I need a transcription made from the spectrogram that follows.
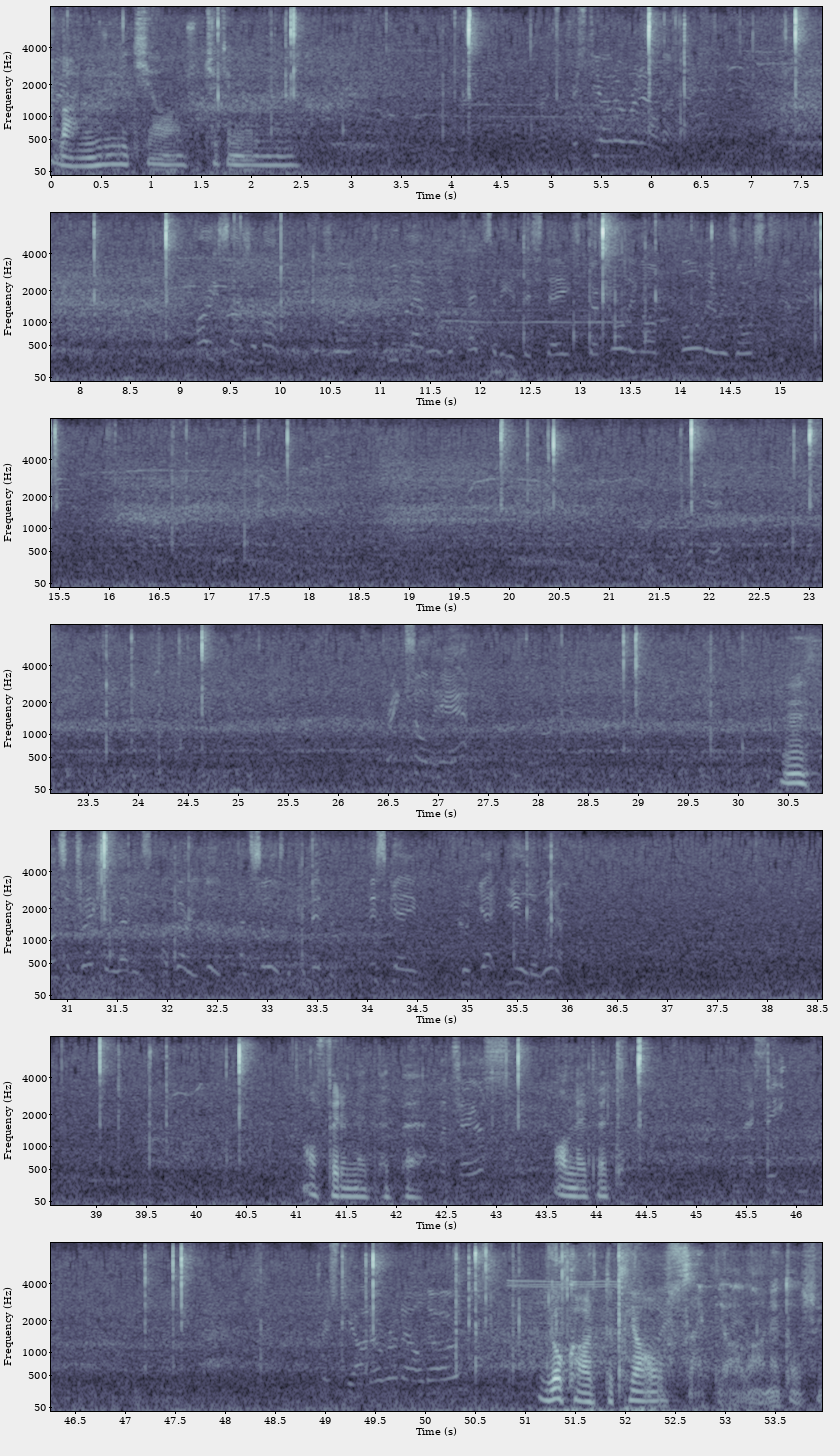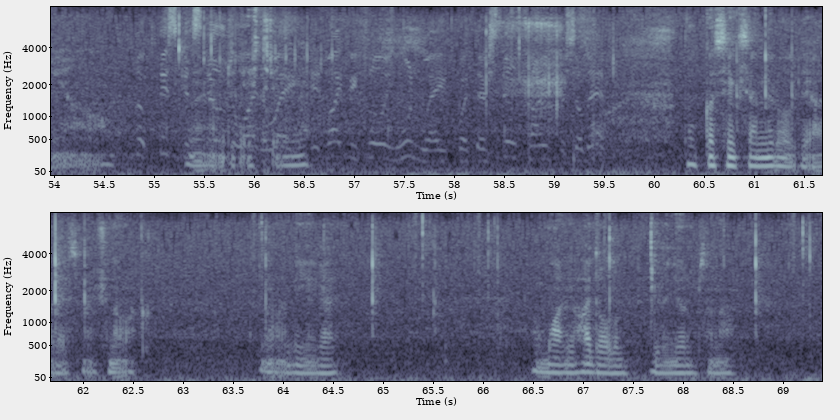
break. Lan yürü git ya. Şu çekemiyorum ya. Concentration levels are very good, and so is the commitment. This game could yet yield a winner. Aferin Nedved be. Al Nedved. Yok artık ya offside ya lanet olsun ya. Still önce değiştirelim ya. Dakika 81 oldu ya resmen şuna bak. Hadi gel. Mario hadi oğlum güveniyorum sana.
